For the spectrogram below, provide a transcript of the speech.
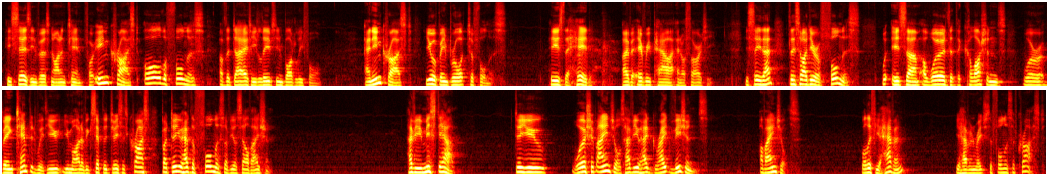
He says in verse 9 and 10 For in Christ all the fullness of the deity lives in bodily form. And in Christ, you have been brought to fullness. He is the head over every power and authority. You see that? This idea of fullness is um, a word that the Colossians were being tempted with. You, you might have accepted Jesus Christ, but do you have the fullness of your salvation? Have you missed out? Do you worship angels? Have you had great visions of angels? Well, if you haven't, you haven't reached the fullness of Christ.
